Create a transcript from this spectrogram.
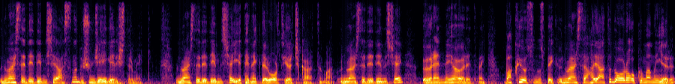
Üniversite dediğimiz şey aslında düşünceyi geliştirmek. Üniversite dediğimiz şey yetenekleri ortaya çıkartmak. Üniversite dediğimiz şey öğrenmeyi öğretmek. Bakıyorsunuz peki üniversite hayatı doğru okumanın yeri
